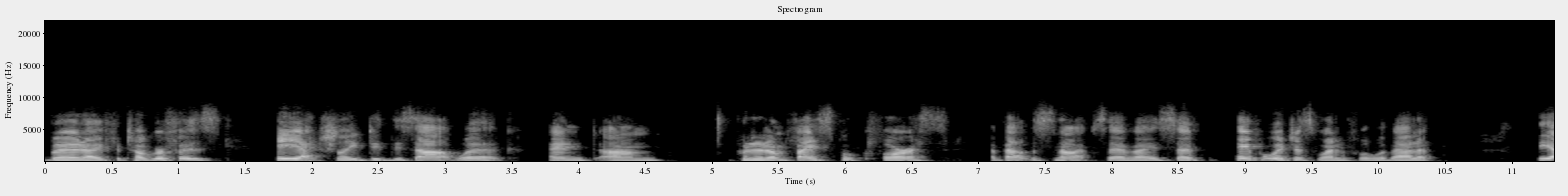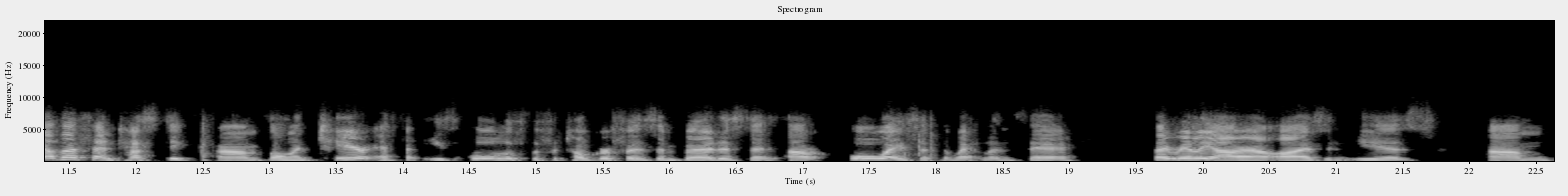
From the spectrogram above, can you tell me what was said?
birdo photographers. He actually did this artwork and um, put it on Facebook for us about the snipe survey. So people were just wonderful about it. The other fantastic um, volunteer effort is all of the photographers and birders that are always at the wetlands there. They really are our eyes and ears. Um,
